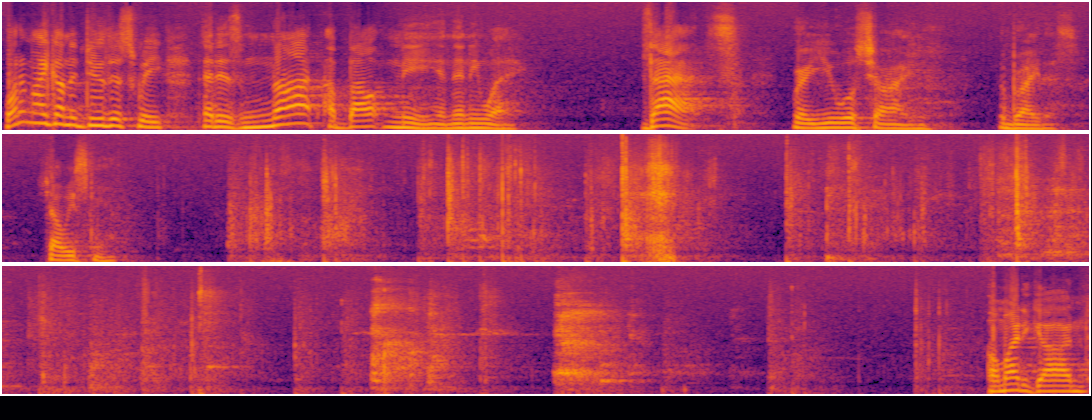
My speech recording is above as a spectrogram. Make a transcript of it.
What am I going to do this week that is not about me in any way? That's where you will shine the brightest. Shall we stand? Almighty God,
